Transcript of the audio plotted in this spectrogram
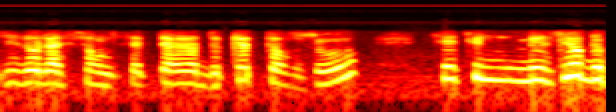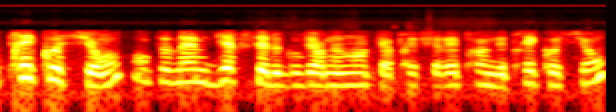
d'isolation, de cette période de 14 jours c'est une mesure de précaution. On peut même dire que c'est le gouvernement qui a préféré prendre des précautions.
